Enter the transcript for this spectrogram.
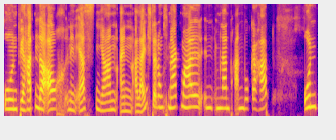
Und wir hatten da auch in den ersten Jahren ein Alleinstellungsmerkmal in, im Land Brandenburg gehabt. Und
